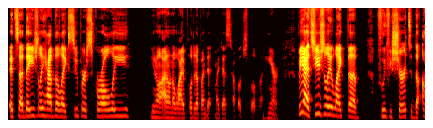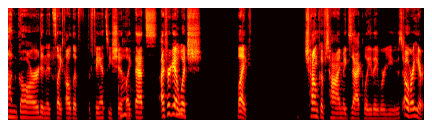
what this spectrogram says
It's uh, they usually have the like super scrolly. You know, I don't know why I pulled it up on de- my desktop. I'll just pull it up on here. But yeah, it's usually like the floofy shirts and the on guard, and it's like all the the fancy shit. Like Oh. that's I forget Hmm. which like chunk of time exactly they were used. Oh, right here.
